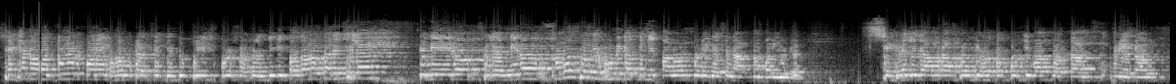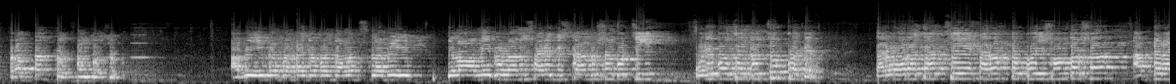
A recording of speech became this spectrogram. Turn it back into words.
সেখানে জোর করে ঘর উঠেছে কিন্তু পুলিশ প্রশাসন যিনি তদারককারী ছিলেন, তিনি নীরব ছিলেন, নীরব সমর্থকের ভূমিকা তিনি পালন করে গেছেন আট নম্বর ইউনিট সেখানে যদি আমরা প্রতিহত প্রতিবাদ করতাম, সেখানে এটা রক্তাক্ত সংঘর্ষ। আমি এই ব্যাপারটা যখন জামাত ইসলামী জেলা আমিরুল আমি সাহেবের দৃষ্টি আকর্ষণ করছি, উনি বলছেন চুপ থাকেন। কারণ ওরা চাচ্ছে একটা রক্তক্ষয়ী সংঘর্ষ। আপনারা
